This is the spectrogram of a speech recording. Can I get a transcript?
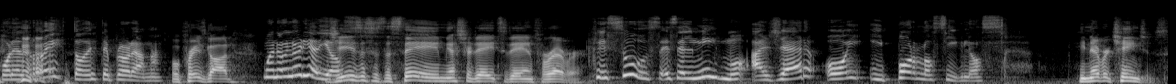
por el resto de este programa. Well, praise God. Bueno, gloria a Dios. Jesus is the same yesterday, today, and forever. Jesús es el mismo ayer, hoy y por los siglos. He never changes.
